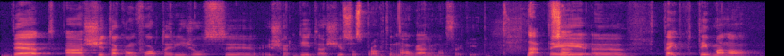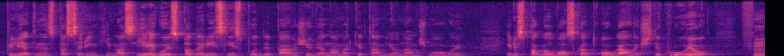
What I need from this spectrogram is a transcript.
Bet aš šitą komfortą ryžiausi išardyti, aš jį susprogdinau, galima sakyti. Na, tai čia... Taip, tai mano pilietinis pasirinkimas, jeigu jis padarys įspūdį, pavyzdžiui, vienam ar kitam jaunam žmogui ir jis pagalvos, kad o gal iš tikrųjų hm,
